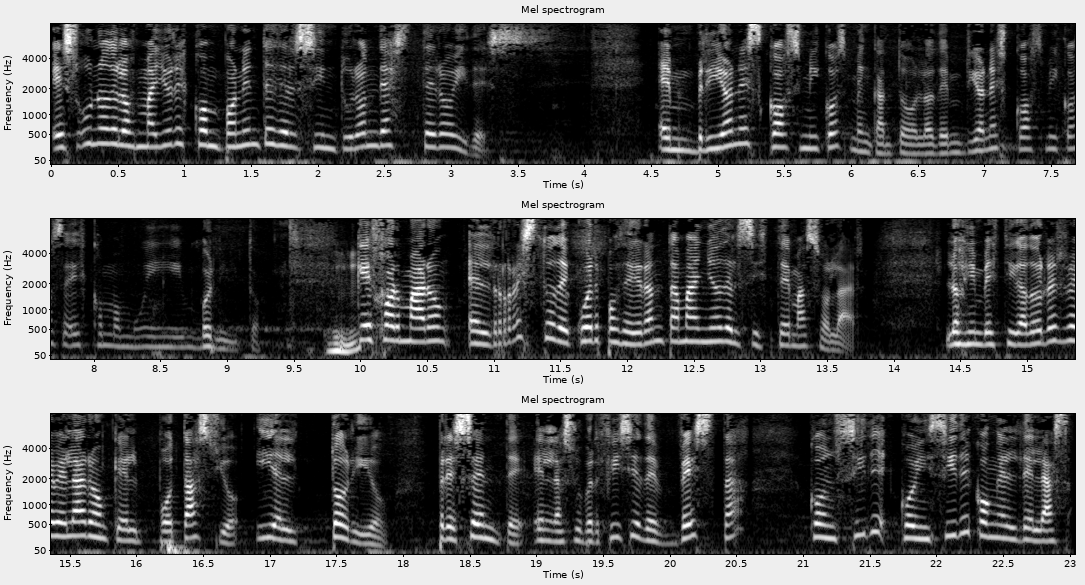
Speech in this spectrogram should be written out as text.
es uno de los mayores componentes del cinturón de asteroides. Embriones cósmicos, me encantó, lo de embriones cósmicos es como muy bonito, que formaron el resto de cuerpos de gran tamaño del sistema solar. Los investigadores revelaron que el potasio y el torio presente en la superficie de Vesta coincide, coincide con el de las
